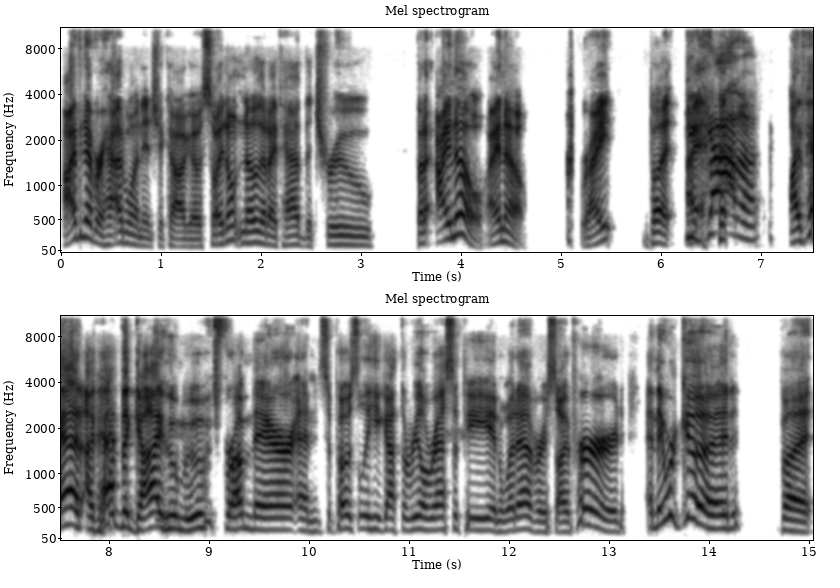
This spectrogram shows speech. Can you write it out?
I've never had one in Chicago, so I don't know that I've had the true. But I know, I know, right? But you I, gotta. I've had I've had the guy who moved from there and supposedly he got the real recipe and whatever. So I've heard and they were good, but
